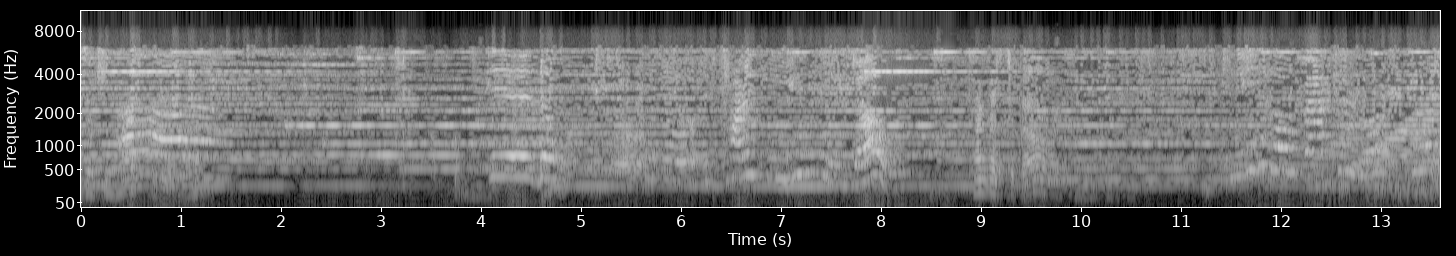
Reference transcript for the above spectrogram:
I think these are too hard for you, huh? It's time for me to go. Time for us to go. We need to go back to North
